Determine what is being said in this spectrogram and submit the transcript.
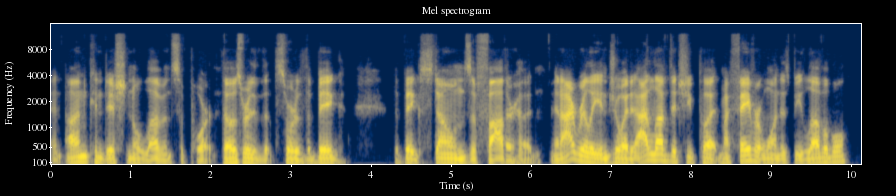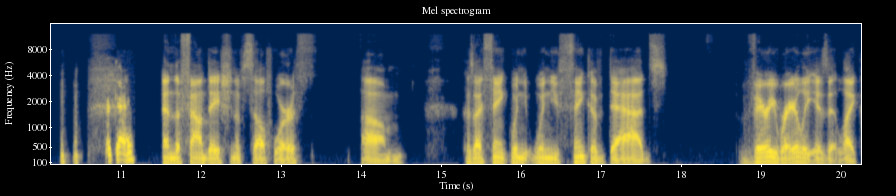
and unconditional love and support. Those were the sort of the big the big stones of fatherhood. And I really enjoyed it. I love that you put my favorite one is be lovable. okay. And the foundation of self-worth. Um because I think when when you think of dads, very rarely is it like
